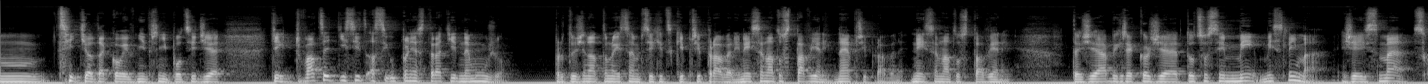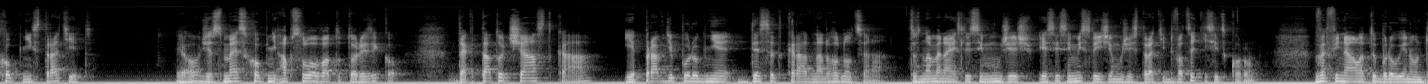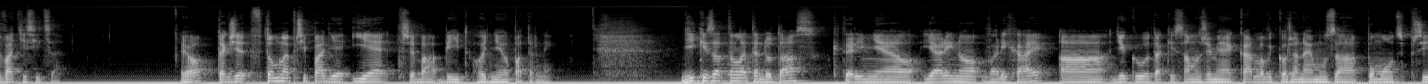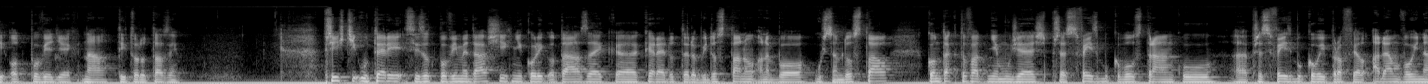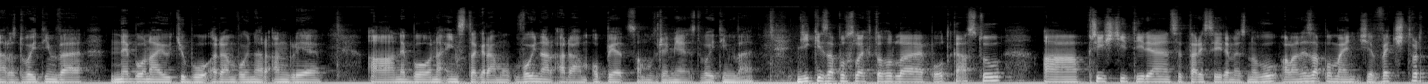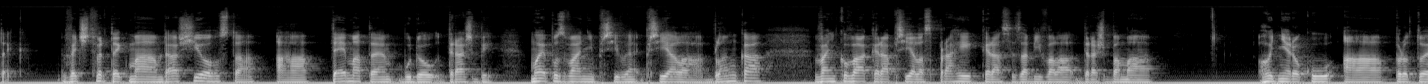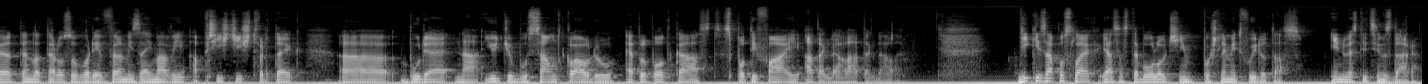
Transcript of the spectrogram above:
cítil takový vnitřní pocit, že těch 20 tisíc asi úplně ztratit nemůžu, protože na to nejsem psychicky připravený, nejsem na to stavěný, ne připravený, nejsem na to stavěný. Takže já bych řekl, že to, co si my myslíme, že jsme schopni ztratit, jo, že jsme schopni absolvovat toto riziko, tak tato částka je pravděpodobně desetkrát nadhodnocená. To znamená, jestli si, můžeš, jestli si myslíš, že můžeš ztratit 20 tisíc korun, ve finále to budou jenom 2 tisíce. Jo? Takže v tomhle případě je třeba být hodně opatrný. Díky za tenhle ten dotaz, který měl Jarino Varichaj a děkuji taky samozřejmě Karlovi Kořenému za pomoc při odpověděch na tyto dotazy. Příští úterý si zodpovíme dalších několik otázek, eh, které do té doby dostanu, anebo už jsem dostal. Kontaktovat mě můžeš přes facebookovou stránku, eh, přes facebookový profil Adam Vojnar s dvojitým V, nebo na YouTube Adam Vojnar Anglie, a nebo na Instagramu Vojnar Adam, opět samozřejmě s dvojitým V. Díky za poslech tohohle podcastu a příští týden se tady sejdeme znovu, ale nezapomeň, že ve čtvrtek ve čtvrtek mám dalšího hosta a tématem budou dražby. Moje pozvání přijala Blanka Vaňková, která přijala z Prahy, která se zabývala dražbama hodně roku a proto je tenhle ten rozhovor je velmi zajímavý a příští čtvrtek uh, bude na YouTube, Soundcloudu, Apple Podcast, Spotify a tak dále a tak dále. Díky za poslech, já se s tebou loučím, pošli mi tvůj dotaz. Investicím zdar.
